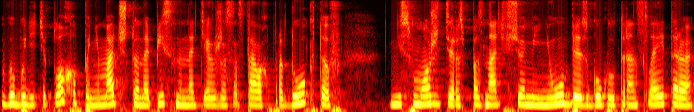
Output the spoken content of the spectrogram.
Вы будете плохо понимать, что написано на тех же составах продуктов, не сможете распознать все меню без Google Translator.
